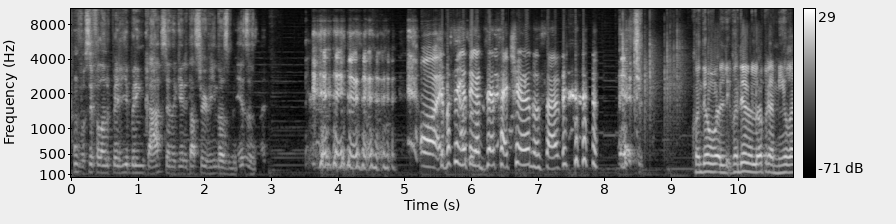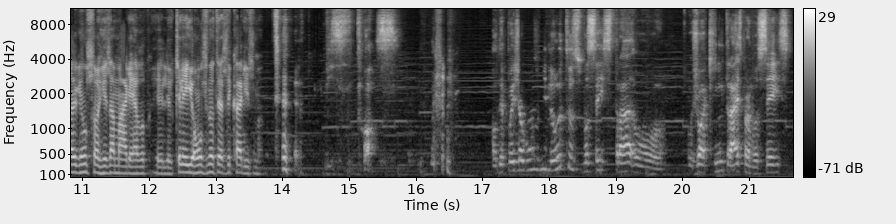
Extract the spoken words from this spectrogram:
com você falando pra ele ir brincar, sendo que ele tá servindo as mesas, né? Ó, Tipo assim, eu tenho 17 anos, sabe? É, tipo, Quando, eu olhei, quando ele olhou pra mim, eu larguei um sorriso amarelo pra ele. Eu tirei 11 no teste de carisma. Nossa. Bom, depois de alguns minutos, vocês tra... o, o Joaquim traz pra vocês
